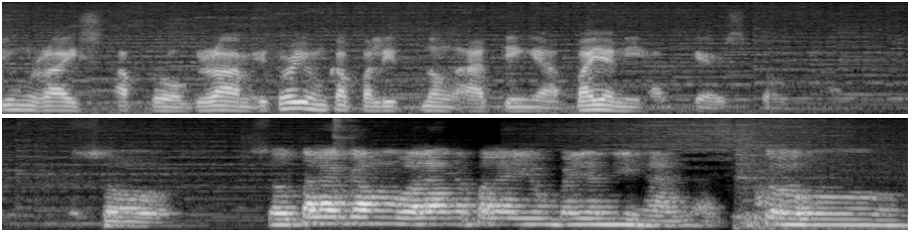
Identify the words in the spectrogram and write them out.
yung Rise Up program. Ito yung kapalit ng ating ah, Bayanihan Cares program. So, so talagang wala na pala yung bayanihan at itong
